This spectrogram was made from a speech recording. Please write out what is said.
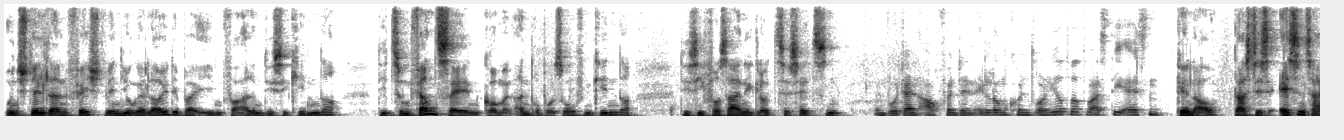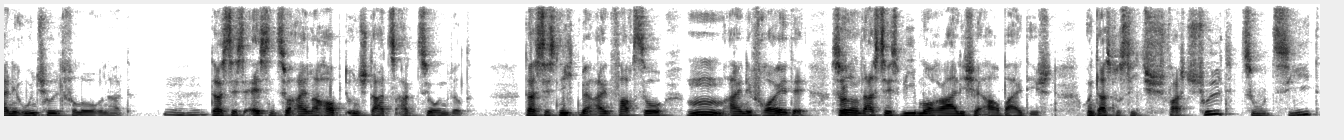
und stellt dann fest, wenn junge Leute bei ihm, vor allem diese Kinder, die zum Fernsehen kommen, Anthroposophenkinder, die sich vor seine Glotze setzen. Und wo dann auch von den Eltern kontrolliert wird, was die essen. Genau, dass das Essen seine Unschuld verloren hat. Mhm. Dass das Essen zu einer Haupt- und Staatsaktion wird dass es nicht mehr einfach so hm, eine Freude, sondern dass es wie moralische Arbeit ist und dass man sich fast Schuld zuzieht,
